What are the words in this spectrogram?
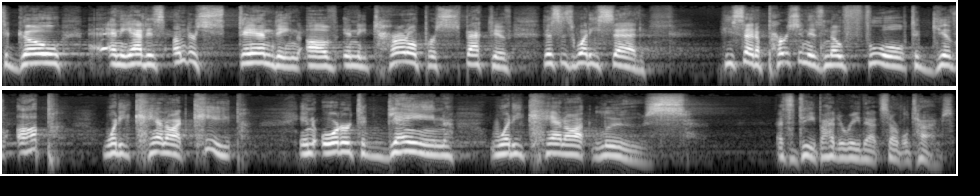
to go and he had this understanding of an eternal perspective. This is what he said he said, A person is no fool to give up what he cannot keep in order to gain what he cannot lose. That's deep. I had to read that several times.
